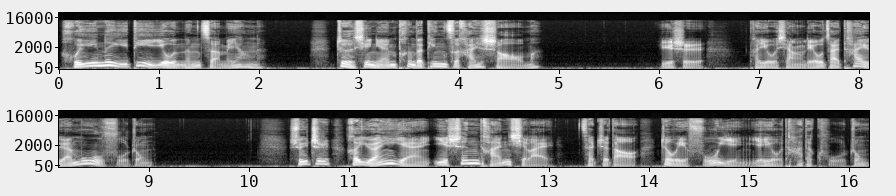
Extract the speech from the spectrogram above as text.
回内地又能怎么样呢？这些年碰的钉子还少吗？于是他又想留在太原幕府中。谁知和袁衍一深谈起来，才知道这位府尹也有他的苦衷。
